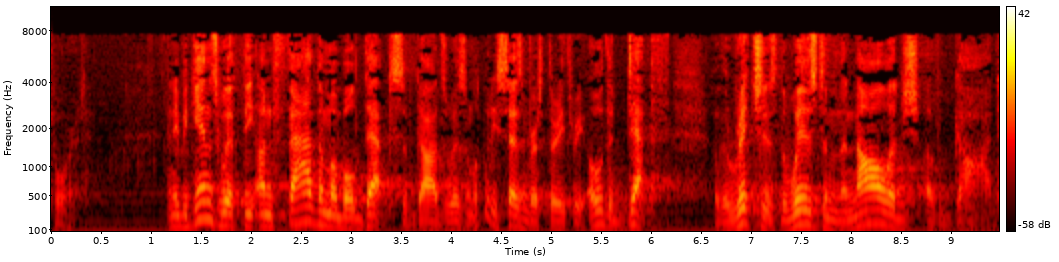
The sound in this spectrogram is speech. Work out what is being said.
for it. And he begins with the unfathomable depths of God's wisdom. Look what he says in verse 33. Oh, the depth of the riches, the wisdom, and the knowledge of God.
